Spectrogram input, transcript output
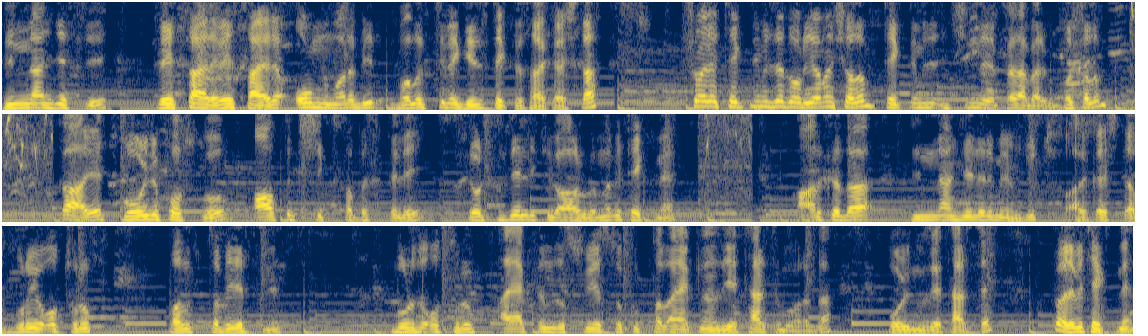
dinlencesi vesaire vesaire 10 numara bir balıkçı ve gezi teknesi arkadaşlar. Şöyle teknemize doğru yanaşalım. Teknemizin içinde beraber bir bakalım. Gayet boylu postlu, 6 kişilik kapasiteli, 450 kilo ağırlığında bir tekne. Arkada dinlenceleri mevcut. Arkadaşlar buraya oturup balık tutabilirsiniz. Burada oturup ayaklarınızı suya sokup tabii ayaklarınız yeterse bu arada. Boyunuz yeterse. Böyle bir tekne.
